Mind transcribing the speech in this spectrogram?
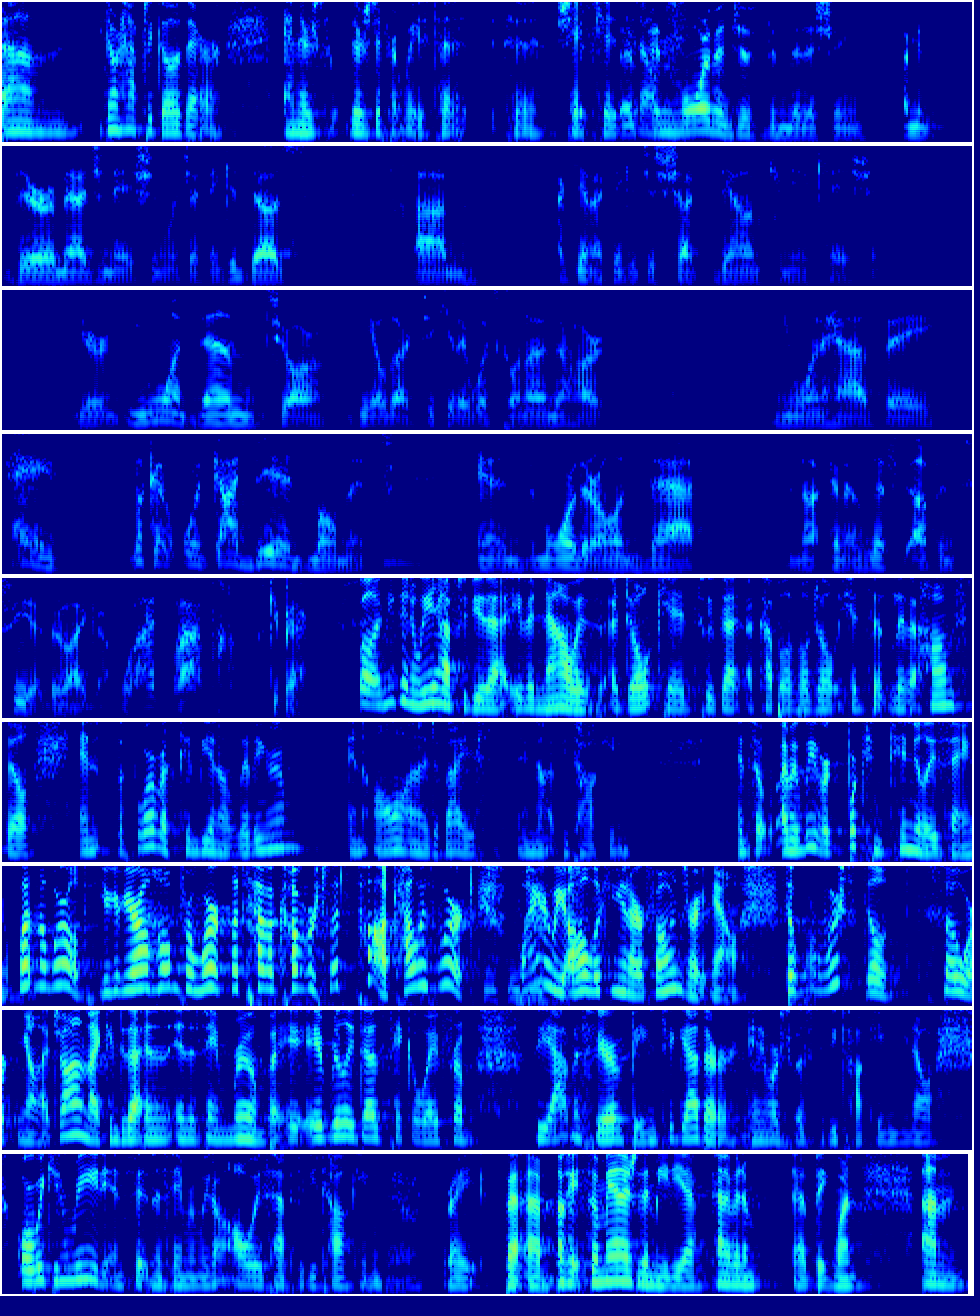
um, you don't have to go there and there's there's different ways to to shape kids And, so and more than just diminishing, I mean, their imagination, which I think it does. Um, again, I think it just shuts down communication. You're, you want them to ar- be able to articulate what's going on in their heart. You want to have a, hey, look at what God did moments. And the more they're on that, they're not going to lift up and see it. They're like, what? what? Let's get back. Well, and even we have to do that even now with adult kids. We've got a couple of adult kids that live at home still, and the four of us can be in a living room and all on a device and not be talking. And so, I mean, we were, we're continually saying, "What in the world? You're, you're all home from work. Let's have a conversation. Let's talk. How is work? Why are we all looking at our phones right now?" So we're still so working on that. John and I can do that in, in the same room, but it, it really does take away from the atmosphere of being together. And we're supposed to be talking, you know, or we can read and sit in the same room. We don't always have to be talking Yeah. right? But um, okay, so manage the media, kind of an, a big one. Um,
